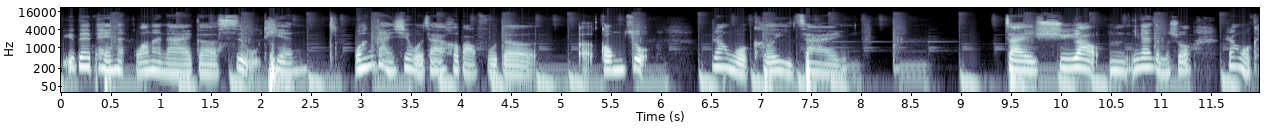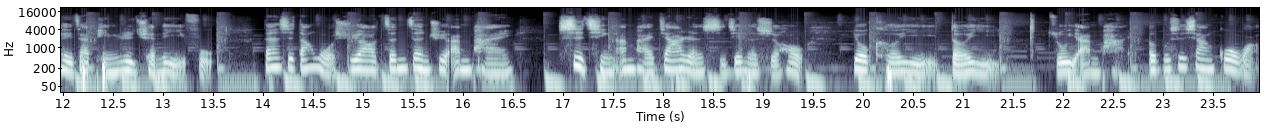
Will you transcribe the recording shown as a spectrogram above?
预备陪奶王奶奶个四五天。我很感谢我在贺宝福的呃工作，让我可以在。在需要，嗯，应该怎么说？让我可以在平日全力以赴，但是当我需要真正去安排事情、安排家人时间的时候，又可以得以足以安排，而不是像过往，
